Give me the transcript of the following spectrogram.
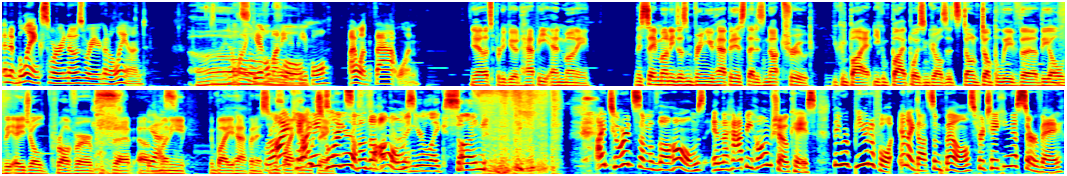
and it blinks where it knows where you're gonna land. I don't want to so give money to people. I want that one. Yeah, that's pretty good. Happy and money. They say money doesn't bring you happiness. That is not true. You can buy it. You can buy it, boys and girls. It's don't don't believe the the old the age old proverb that uh, Yes. money can buy you happiness. You can I buy can't wait anything. till you're Some of the father homes- and you're like, son. I toured some of the homes in the Happy Home Showcase. They were beautiful, and I got some bells for taking a survey.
